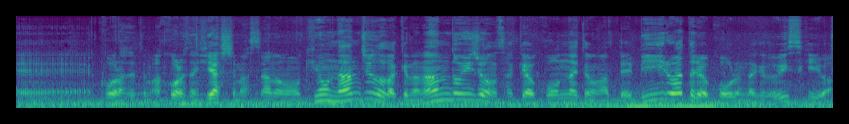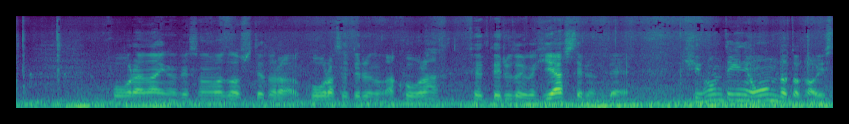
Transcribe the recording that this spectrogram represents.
えー、凍らせてあ凍らせて冷やしてます。あの基本何十度だっけな？何度以上の酒は凍んないっていうのがあってビールあたりは凍るんだけどウイスキーは凍らないのでその技を知ってたら凍らせてるのあ凍らせてるというか冷やしてるんで基本的に温度とかは一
